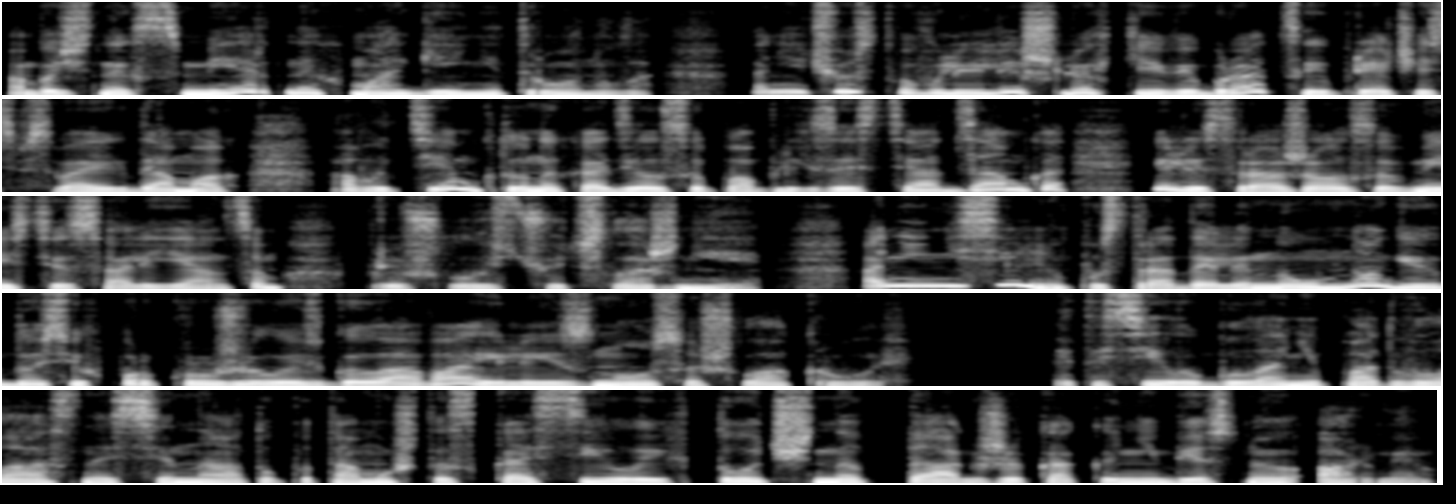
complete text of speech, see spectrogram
Обычных смертных магия не тронула. Они чувствовали лишь легкие вибрации, прячась в своих домах, а вот тем, кто находился поблизости от замка или сражался вместе с Альянсом, пришлось чуть сложнее. Они не сильно пострадали, но у многих до сих пор кружилась голова или из носа шла кровь. Эта сила была не подвластна Сенату, потому что скосила их точно так же, как и Небесную армию.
